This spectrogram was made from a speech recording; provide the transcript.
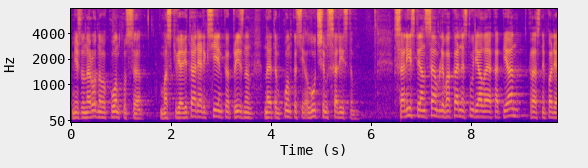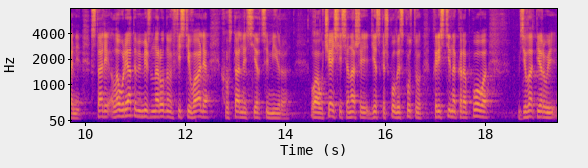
международного конкурса в Москве. А Виталий Алексеенко признан на этом конкурсе лучшим солистом. Солисты ансамбля вокальной студии «Алая Копьян» Красной Поляне стали лауреатами международного фестиваля «Хрустальное сердце мира». А учащаяся нашей детской школы искусства Кристина Коробкова взяла первую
